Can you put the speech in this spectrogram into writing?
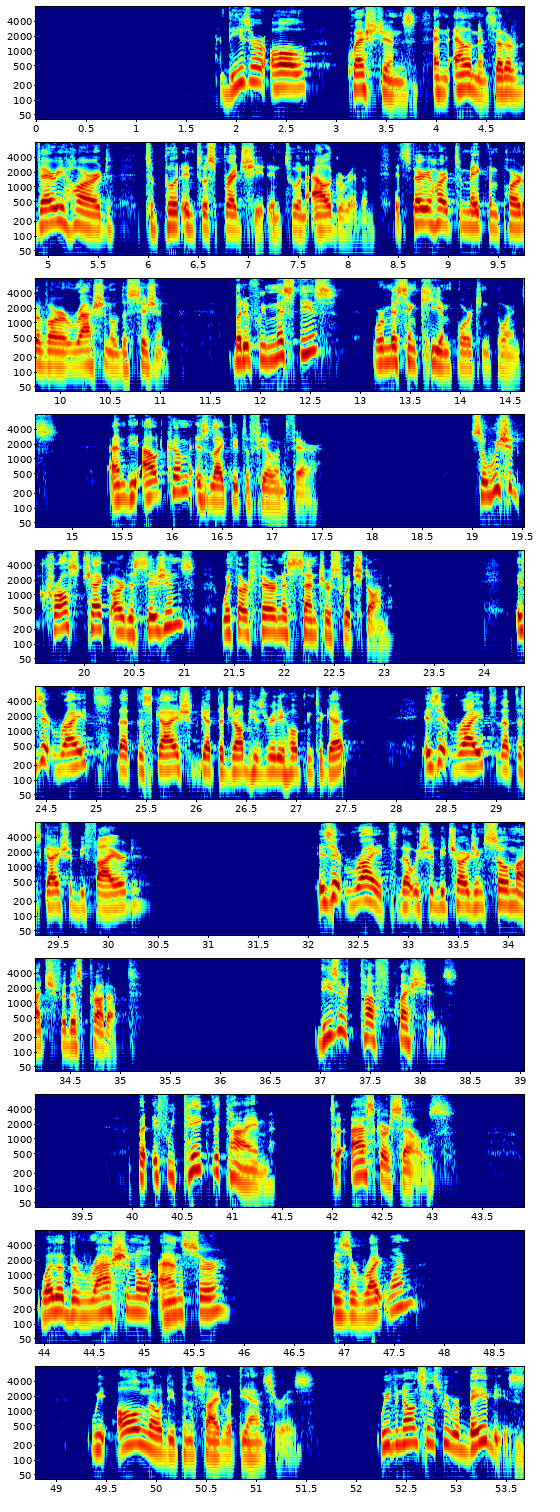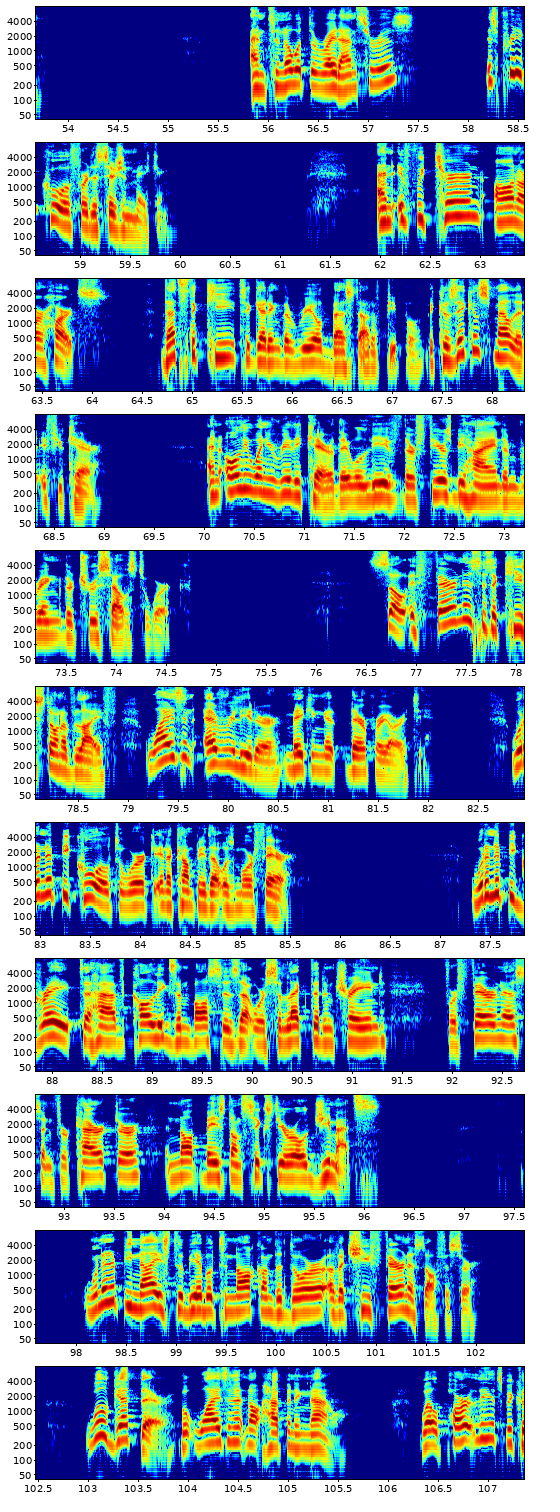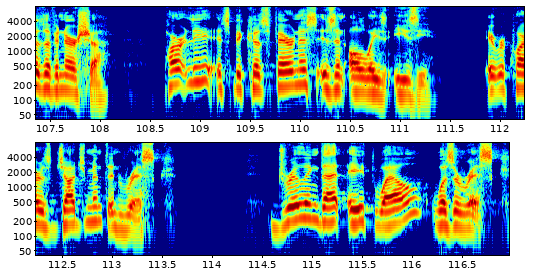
These are all questions and elements that are very hard to put into a spreadsheet, into an algorithm. It's very hard to make them part of our rational decision. But if we miss these, we're missing key important points. And the outcome is likely to feel unfair. So we should cross check our decisions with our fairness center switched on. Is it right that this guy should get the job he's really hoping to get? Is it right that this guy should be fired? Is it right that we should be charging so much for this product? These are tough questions. But if we take the time to ask ourselves whether the rational answer is the right one, we all know deep inside what the answer is. We've known since we were babies. And to know what the right answer is, is pretty cool for decision making. And if we turn on our hearts, that's the key to getting the real best out of people because they can smell it if you care. And only when you really care, they will leave their fears behind and bring their true selves to work. So, if fairness is a keystone of life, why isn't every leader making it their priority? Wouldn't it be cool to work in a company that was more fair? Wouldn't it be great to have colleagues and bosses that were selected and trained for fairness and for character and not based on 60 year old GMATs? Wouldn't it be nice to be able to knock on the door of a chief fairness officer? We'll get there, but why isn't it not happening now? Well, partly it's because of inertia. Partly it's because fairness isn't always easy. It requires judgment and risk. Drilling that eighth well was a risk.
